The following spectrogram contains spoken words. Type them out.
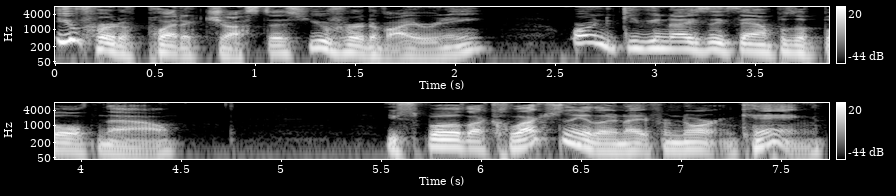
You've heard of poetic justice, you've heard of irony. We're going to give you nice examples of both now. You spoiled our collection the other night from Norton King.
